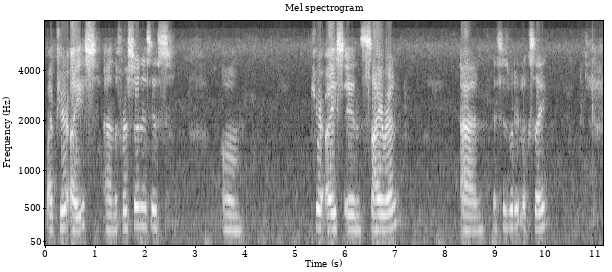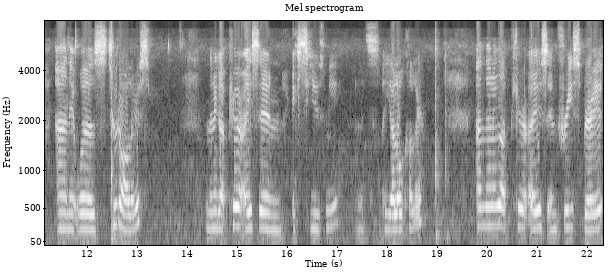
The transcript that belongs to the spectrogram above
by Pure Ice, and the first one is this um, Pure Ice in Siren, and this is what it looks like. And it was two dollars. And then I got Pure Ice in Excuse Me, and it's a yellow color. And then I got Pure Ice in Free Spirit,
